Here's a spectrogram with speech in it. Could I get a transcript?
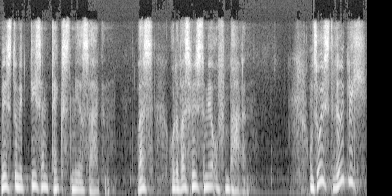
willst du mit diesem Text mir sagen? Was oder was willst du mir offenbaren? Und so ist wirklich,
